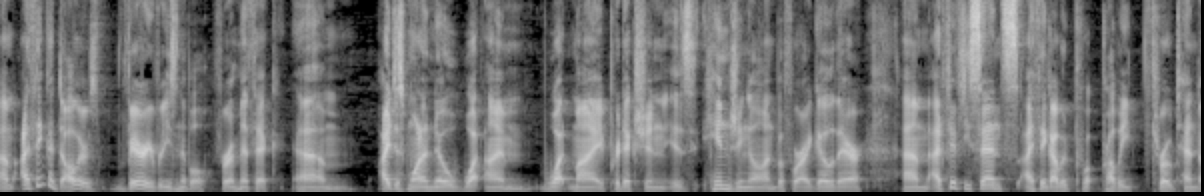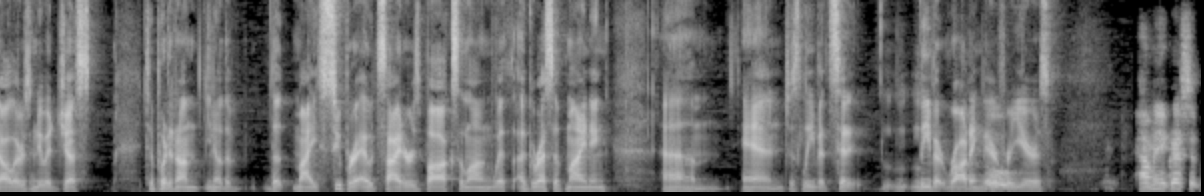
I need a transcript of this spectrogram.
Um, I think a dollar is very reasonable for a mythic. Um, I just want to know what I'm what my prediction is hinging on before I go there. Um, at 50 cents, I think I would pr- probably throw $10 into it just to put it on, you know, the, the my super outsiders box along with aggressive mining, um, and just leave it sit, leave it rotting there Ooh. for years. How many aggressive?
